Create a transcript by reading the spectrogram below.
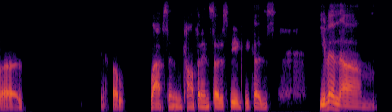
uh, you know, lapse in confidence, so to speak, because even um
